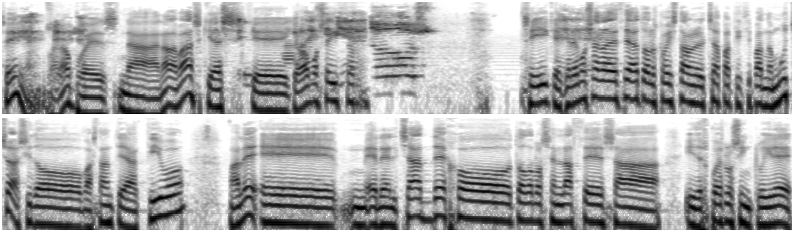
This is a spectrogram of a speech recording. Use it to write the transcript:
sí. Bien, Bueno, sí. pues nada, nada más, que, es, que, que vamos a ir cer- Agradecimientos. Sí, que queremos agradecer a todos los que habéis estado en el chat participando mucho, ha sido bastante activo, ¿vale? Eh, en el chat dejo todos los enlaces a, y después los incluiré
